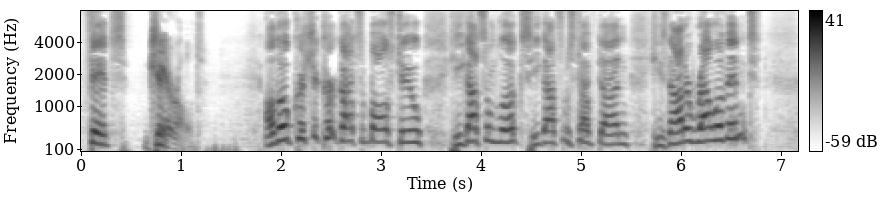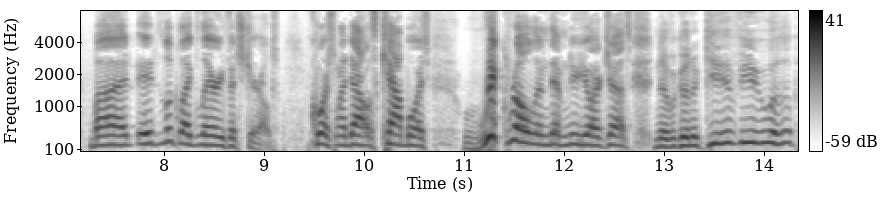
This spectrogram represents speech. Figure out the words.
Fitzgerald. Although Christian Kirk got some balls too, he got some looks, he got some stuff done. He's not irrelevant, but it looked like Larry Fitzgerald. Of course, my Dallas Cowboys Rick rolling them New York Jets. Never gonna give you up,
